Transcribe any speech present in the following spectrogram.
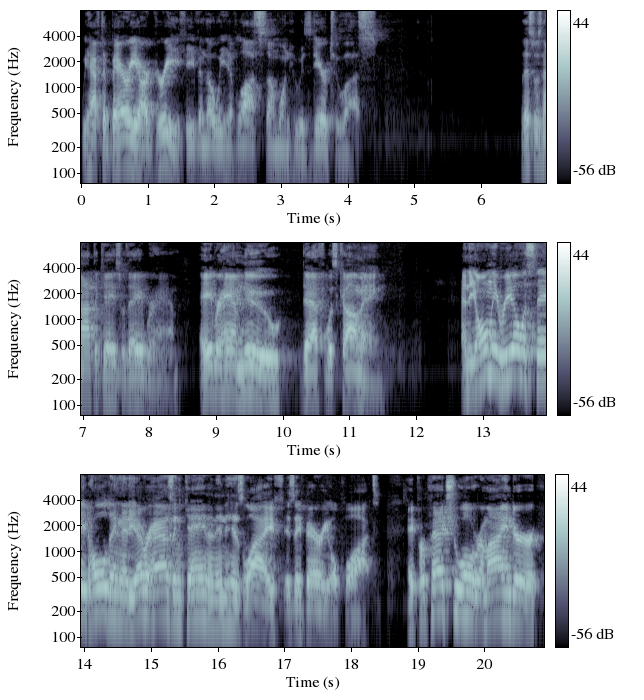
We have to bury our grief, even though we have lost someone who is dear to us. This was not the case with Abraham. Abraham knew death was coming. And the only real estate holding that he ever has in Canaan in his life is a burial plot, a perpetual reminder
